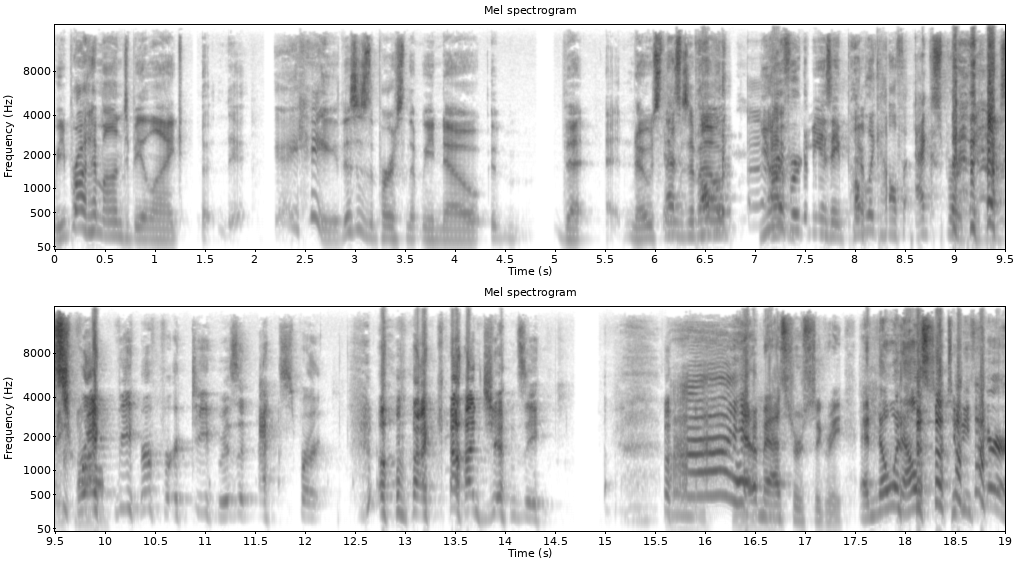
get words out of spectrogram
we brought him on to be like, uh, hey, this is the person that we know uh, that knows Yes, things about. you uh, refer to me as a public health expert. That's right. We refer to you as an expert. Oh my God, Jonesy. I had a master's degree, and no one else. to be fair,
